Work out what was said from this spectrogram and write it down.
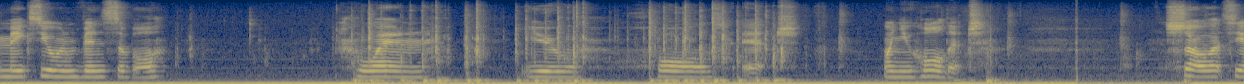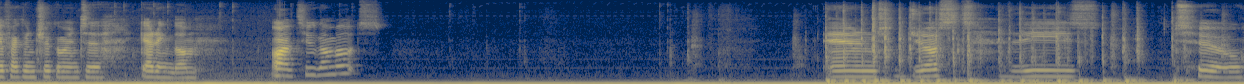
Makes you invincible when you hold it. When you hold it. So let's see if I can trick him into getting them. Oh, I have two gunboats. And just these two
